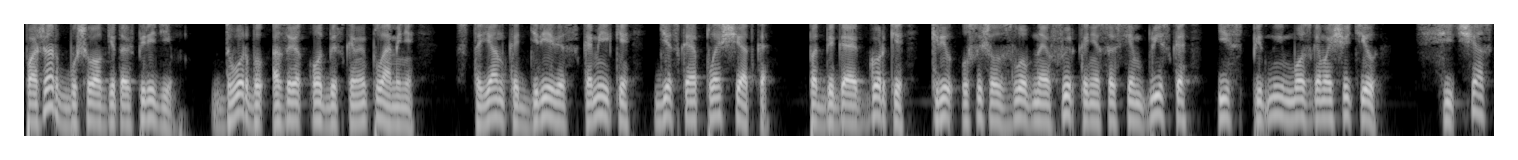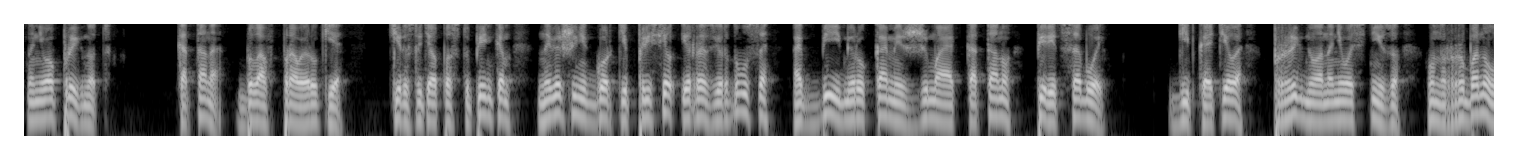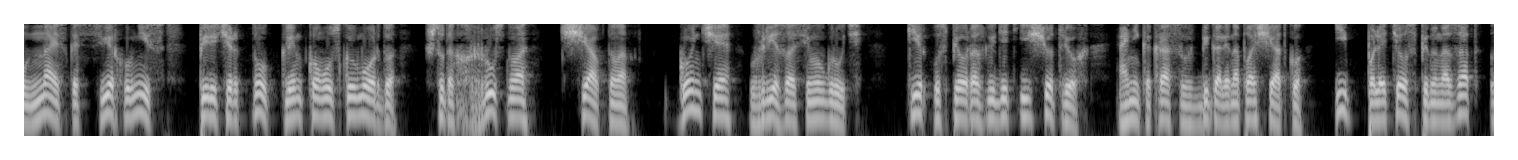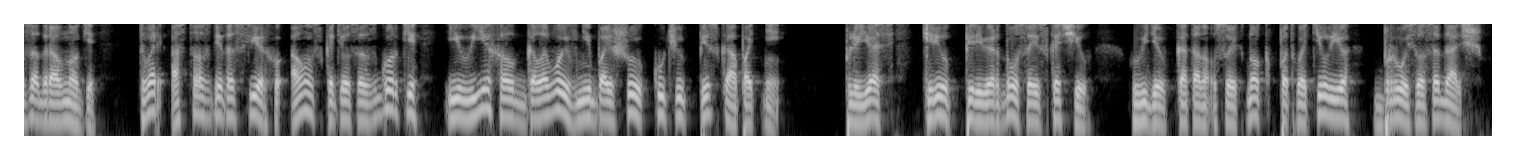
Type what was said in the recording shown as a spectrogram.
Пожар бушевал где-то впереди. Двор был озарен отблесками пламени. Стоянка, деревья, скамейки, детская площадка. Подбегая к горке, Кирилл услышал злобное фырканье совсем близко и спины мозгом ощутил. Сейчас на него прыгнут. Катана была в правой руке. Кир взлетел по ступенькам, на вершине горки присел и развернулся, обеими руками сжимая катану перед собой. Гибкое тело прыгнуло на него снизу. Он рубанул наискось сверху вниз, перечеркнул клинком узкую морду. Что-то хрустнуло, чавкнуло. Гончая врезалась ему в грудь. Кир успел разглядеть еще трех. Они как раз вбегали на площадку. И полетел спину назад, задрав ноги. Тварь осталась где-то сверху, а он скатился с горки и въехал головой в небольшую кучу песка под ней. Плюясь, Кирилл перевернулся и вскочил. Увидев катану у своих ног, подхватил ее, бросился дальше.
